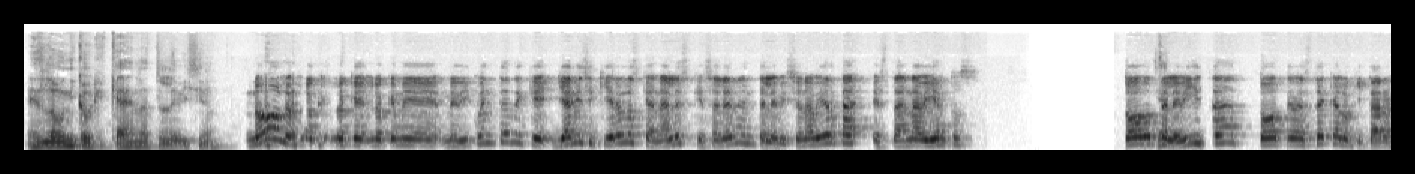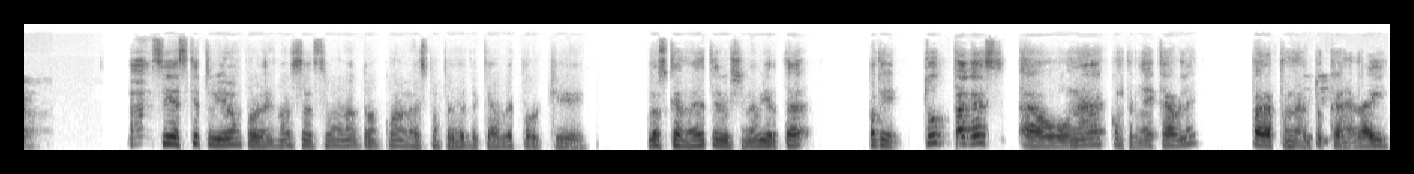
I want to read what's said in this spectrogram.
Es lo único que queda en la televisión. No, lo, lo que, lo que, lo que me, me di cuenta de que ya ni siquiera los canales que salen en televisión abierta están abiertos. Todo ¿Qué? Televisa, todo TV Azteca lo quitaron. Ah, sí, es que tuvieron problemas hace un montón con las compañías de cable porque los canales de televisión abierta, ok, tú pagas a una compañía de cable para poner tu canal ahí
